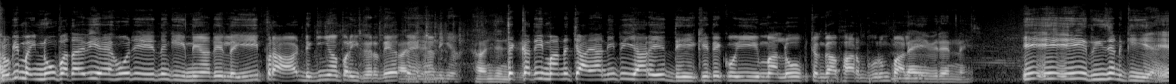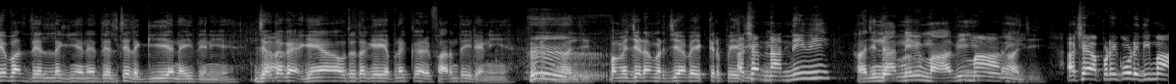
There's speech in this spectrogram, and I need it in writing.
ਕਿਉਂਕਿ ਮੈਨੂੰ ਪਤਾ ਹੈ ਵੀ ਇਹੋ ਜਿਹੇ ਨਗੀਨਿਆਂ ਦੇ ਲਈ ਭਰਾ ਡਿੱਗੀਆਂ ਭਰੀ ਫਿਰਦੇ ਆ ਪੈਸਿਆਂ ਦੀਆਂ। ਤੇ। ਕਦੀ ਮਨ ਚ ਆਇਆ ਨਹੀਂ ਵੀ ਯਾਰ ਇਹ ਦੇ ਕੇ ਤੇ ਕੋਈ ਮੰਨ ਲਓ ਚੰਗਾ ਫਾਰਮ ਫੂਰਮ ਪਾ ਲਈਏ? ਨਹੀਂ ਵੀਰੇ ਨਹੀਂ। ਇਹ ਇਹ ਇਹ ਰੀਜ਼ਨ ਕੀ ਹੈ? ਇਹ ਬਸ ਦਿਲ ਲੱਗੀਆਂ ਨੇ ਦਿਲ 'ਚ ਲੱਗੀ ਹੈ ਨਹੀਂ ਦੇਣੀ ਹੈ। ਜਦ ਤੱਕ ਹੈਗੇ ਆ ਉਦੋਂ ਤੱਕ ਇਹ ਆਪਣੇ ਘਰ ਫਾਰਮ ਤੇ ਹੀ ਰਹਿਣੀ ਹੈ। ਹਾਂਜੀ। ਭਾਵੇਂ ਜਿਹੜਾ ਮਰਜ਼ੀ ਆਵੇ 1 ਰੁਪਏ ਦੀ ਅੱਛਾ ਨਹੀਂ। ਨਾਨੀ ਵੀ? ਹਾਂਜੀ ਨਾਨੀ ਵੀ ਮਾਂ ਵੀ। ਮਾਂ ਵੀ। ਹਾਂਜੀ। ਅੱਛਾ ਆਪਣੇ ਘੋੜੇ ਦੀ ਮਾਂ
